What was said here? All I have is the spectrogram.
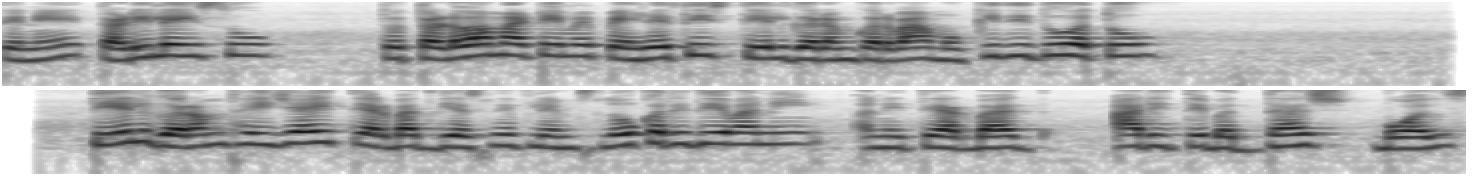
તેને તળી લઈશું. તો તળવા માટે મેં પહેલેથી જ તેલ ગરમ કરવા મૂકી દીધું હતું. તેલ ગરમ થઈ જાય ત્યારબાદ ગેસની ફ્લેમ સ્લો કરી દેવાની અને ત્યારબાદ આ રીતે બધા જ બોલ્સ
